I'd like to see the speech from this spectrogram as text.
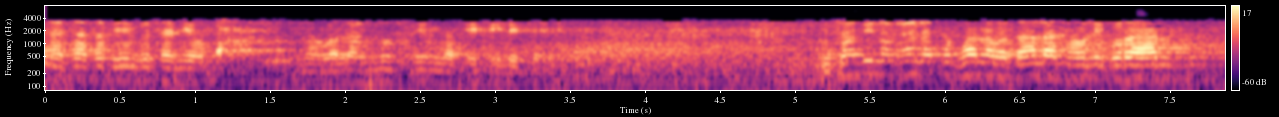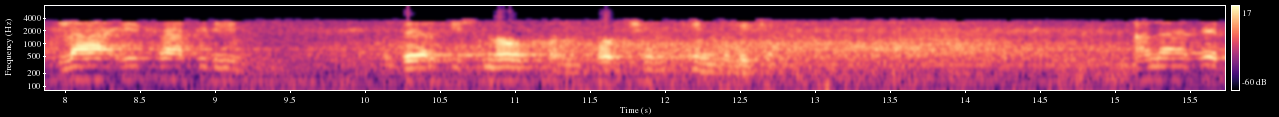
na sasabihin ko sa inyo na walang Muslim na pipilit. Ang sabi ng Allah subhanahu wa ta'ala sa Holy Quran, La ikrafidin. There is no compulsion in religion. Allah said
